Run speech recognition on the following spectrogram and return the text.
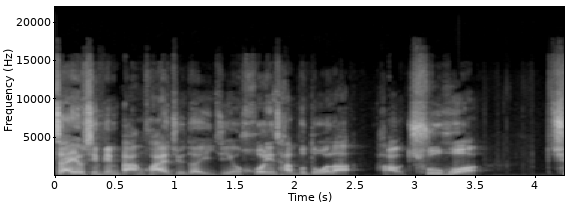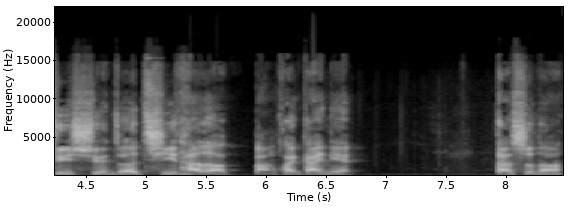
在游戏品板块觉得已经获利差不多了，好出货，去选择其他的板块概念。但是呢，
